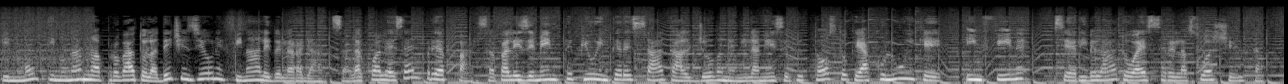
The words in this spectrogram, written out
In molti non hanno approvato la decisione finale della ragazza la quale è sempre apparsa palesemente più interessata al giovane milanese piuttosto che a colui che, infine, si è rivelato essere la sua scelta.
